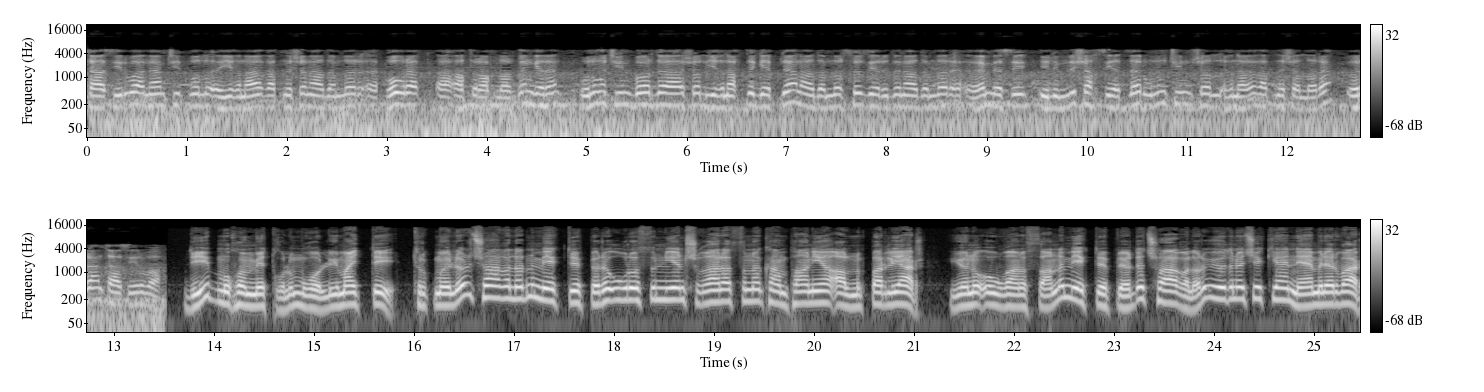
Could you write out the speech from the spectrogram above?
täsiri bar. Näme çit bul ýygnaga gatnaşan adamlar gowrak atraplardan gelen. Onuň üçin borda şol ýygnakda geplän adamlar, söz ýöreden adamlar hemmesi ilimli şahsyýetler. Onuň üçin şol ýygnaga gatnaşanlara örän täsiri bar. Diýip, Muhammetguly mugallym aýtdy. Türkmenler çagalaryny mekdeplere ugratsyn diýen şygar astynda kampaniýa alnyp barylýar. Ýöne Owganystanda mekdeplerde çagalary özüne çekýän nämeler bar?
